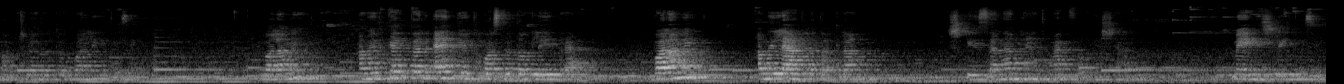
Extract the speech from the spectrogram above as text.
kapcsolatotokban létezik. Valamit, amit ketten együtt hoztatok létre. Valamit, ami láthatatlan, és kézzel nem lehet megfogni sem. Mégis létezik.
